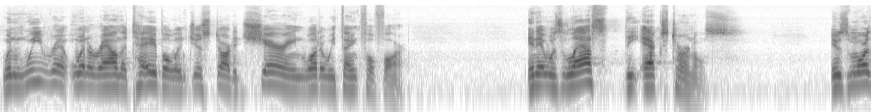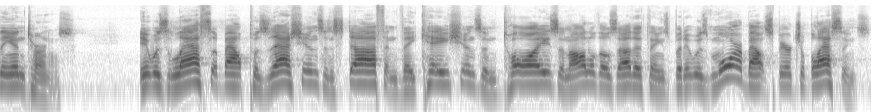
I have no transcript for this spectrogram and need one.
when we went around the table and just started sharing what are we thankful for. And it was less the externals it was more the internals. It was less about possessions and stuff and vacations and toys and all of those other things, but it was more about spiritual blessings.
